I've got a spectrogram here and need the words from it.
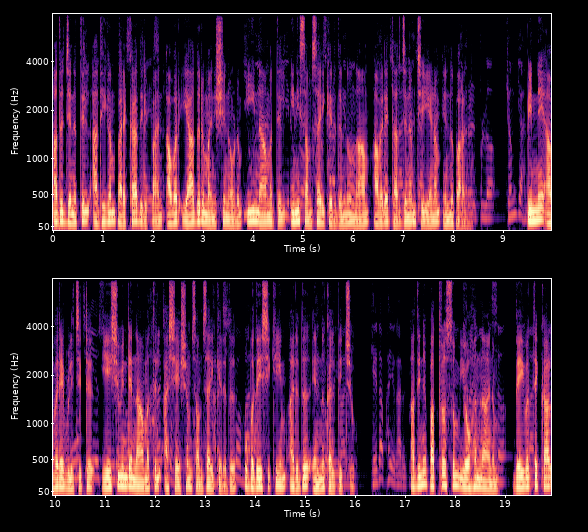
അത് ജനത്തിൽ അധികം പരക്കാതിരിപ്പാൻ അവർ യാതൊരു മനുഷ്യനോടും ഈ നാമത്തിൽ ഇനി സംസാരിക്കരുതെന്നു നാം അവരെ തർജനം ചെയ്യണം എന്നു പറഞ്ഞു. പിന്നെ അവരെ വിളിച്ചിട്ട് യേശുവിന്റെ നാമത്തിൽ അശേഷം സംസാരിക്കരുത് ഉപദേശിക്കുകയും അരുത് എന്നു കൽപ്പിച്ചു. അതിന് പത്രോസും യോഹന്നാനും ദൈവത്തെക്കാൾ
